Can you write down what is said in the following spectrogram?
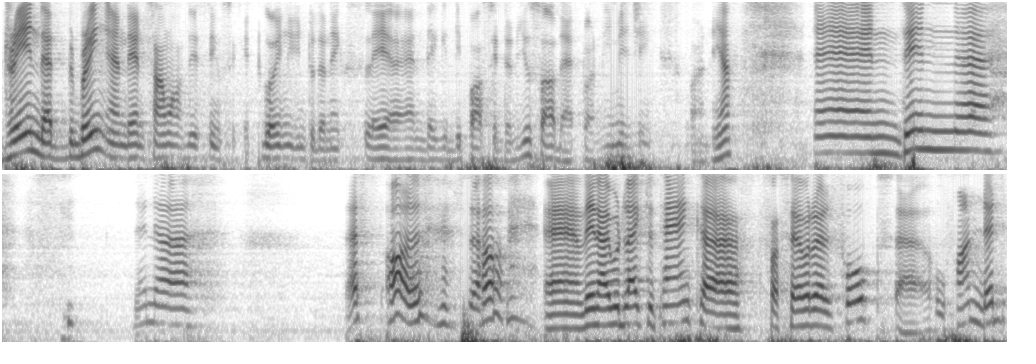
drain that bring and then some of these things get going into the next layer and they get deposited. You saw that one imaging one, yeah. And then uh, then uh, that's all. so, and then I would like to thank uh, for several folks uh, who funded.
